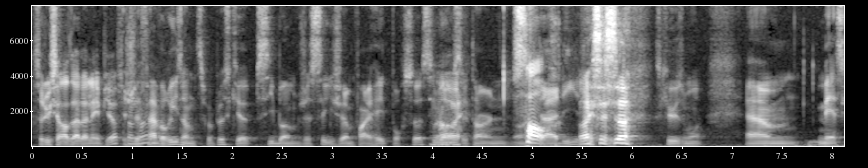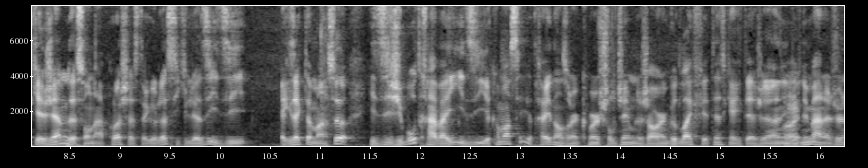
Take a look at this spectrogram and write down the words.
Celui qui s'est rendu à l'Olympia. Je finalement. favorise un petit peu plus que Sibum. Je sais que je vais me faire hate pour ça. Sibum, Ouais. c'est un, un daddy. Ouais, c'est ça. Excuse-moi. Euh, mais ce que j'aime de son approche à ce gars-là, c'est qu'il a dit, il dit exactement ça. Il dit, j'ai beau travailler, il dit, il a commencé à travailler dans un commercial gym, là, genre un Good Life Fitness quand il était jeune, il est devenu manager,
